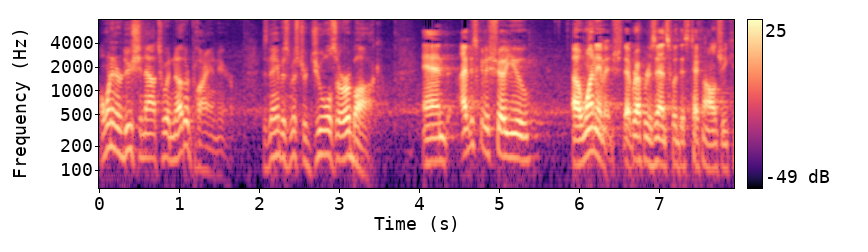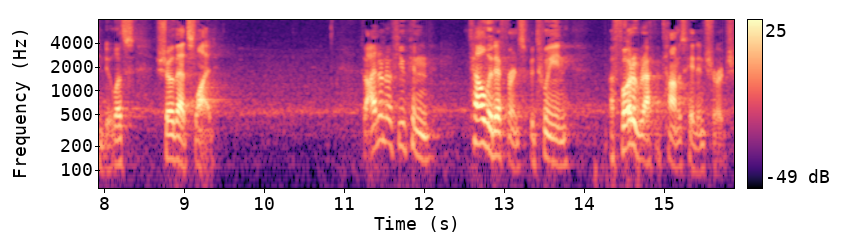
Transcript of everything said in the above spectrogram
I want to introduce you now to another pioneer. His name is Mr. Jules Urbach. And I'm just going to show you uh, one image that represents what this technology can do. Let's show that slide. So I don't know if you can tell the difference between a photograph of Thomas Haden Church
